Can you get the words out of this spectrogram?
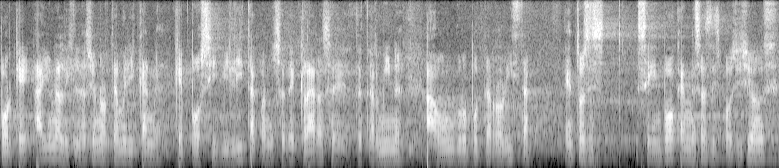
porque hay una legislación norteamericana que posibilita cuando se declara, se determina a un grupo terrorista, entonces se invocan esas disposiciones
